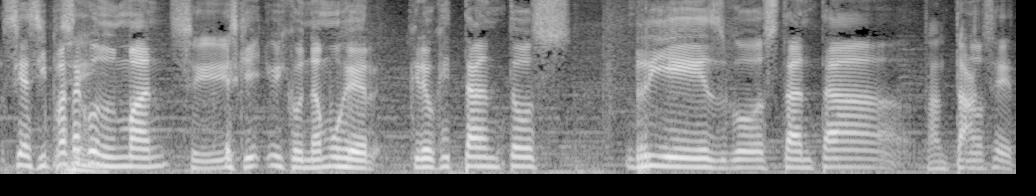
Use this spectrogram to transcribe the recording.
si así pasa Sí. con un man, Sí. es que y con una mujer creo que tantos riesgos, tanta, Tanta- no sé,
